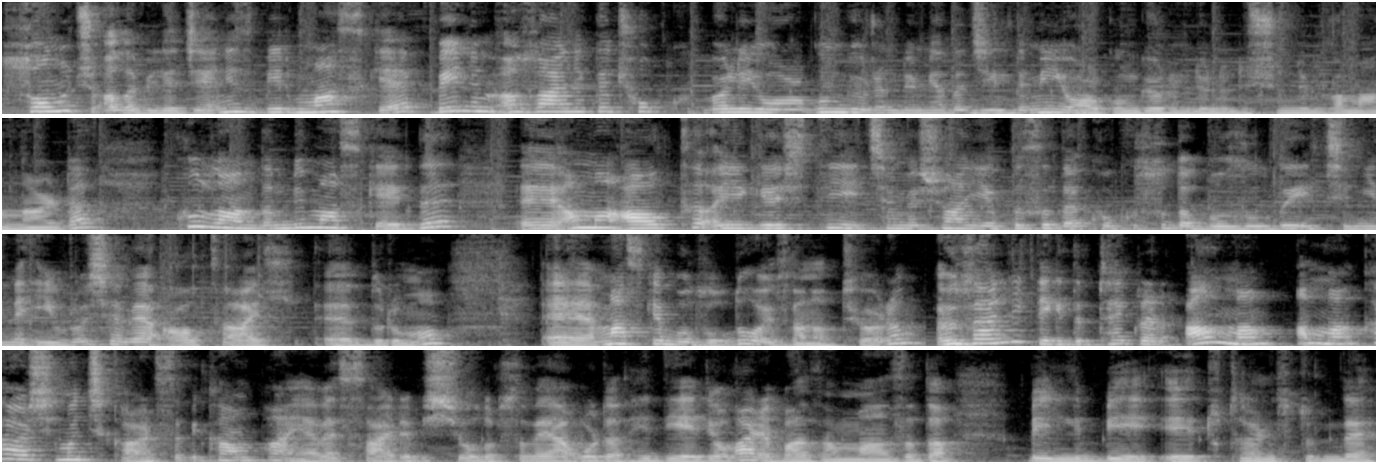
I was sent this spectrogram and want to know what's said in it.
sonuç alabileceğiniz bir maske. Benim özellikle çok böyle yorgun göründüğüm ya da cildimin yorgun göründüğünü düşündüğüm zamanlarda kullandığım bir maskeydi. Ee, ama 6 ayı geçtiği için ve şu an yapısı da kokusu da bozulduğu için yine Rocher ve 6 ay e, durumu. E, maske bozuldu o yüzden atıyorum. Özellikle gidip tekrar almam ama karşıma çıkarsa bir kampanya vesaire bir şey olursa veya orada hediye ediyorlar ya bazen mağazada belli bir e, tutarın üstünde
